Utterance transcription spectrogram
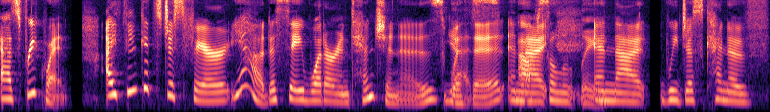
as frequent I think it's just fair, yeah, to say what our intention is Yes, with it, and absolutely. that and that we just kind of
